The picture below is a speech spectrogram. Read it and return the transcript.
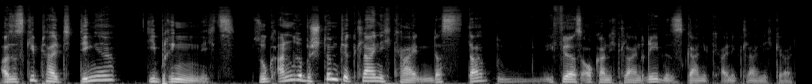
Also es gibt halt Dinge, die bringen nichts. So andere bestimmte Kleinigkeiten, das, da, ich will das auch gar nicht klein reden, es ist gar nicht, keine Kleinigkeit.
